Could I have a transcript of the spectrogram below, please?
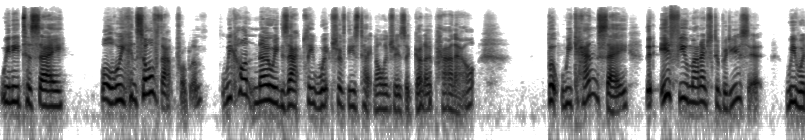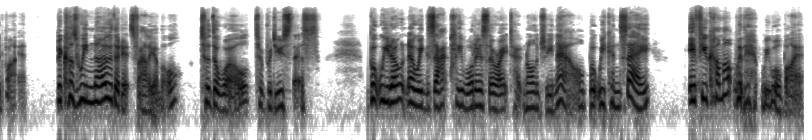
We need to say, well, we can solve that problem. We can't know exactly which of these technologies are going to pan out, but we can say that if you manage to produce it, we would buy it because we know that it's valuable to the world to produce this. But we don't know exactly what is the right technology now, but we can say, if you come up with it, we will buy it.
